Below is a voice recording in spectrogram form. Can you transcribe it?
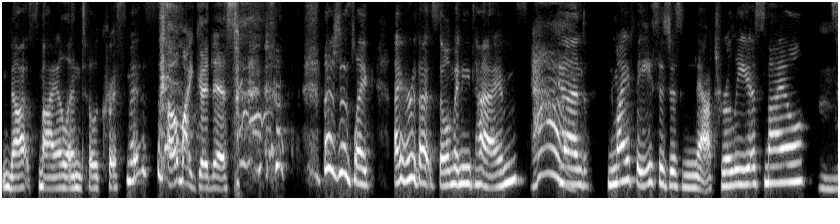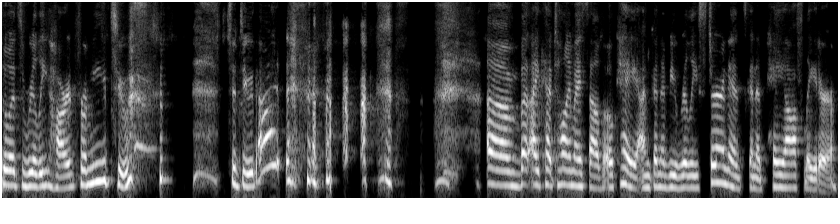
not smile until Christmas. Oh my goodness. That's just like I heard that so many times. Yeah. And my face is just naturally a smile. Mm. So it's really hard for me to to do that. um, but I kept telling myself, okay, I'm going to be really stern and it's going to pay off later.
